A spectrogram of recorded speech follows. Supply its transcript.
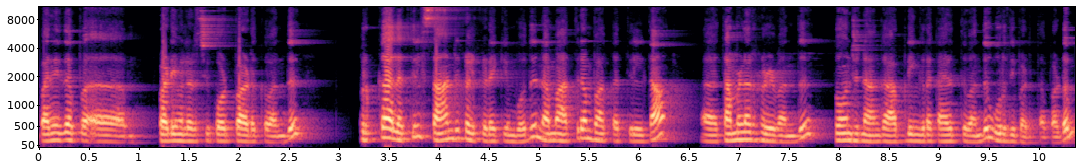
பனித ப- படிமலர்ச்சி கோட்பாடுக்கு வந்து பிற்காலத்தில் சான்றுகள் கிடைக்கும்போது நம்ம அத்திரம்பாக்கத்தில் தான் தமிழர்கள் வந்து தோன்றினாங்க அப்படிங்கிற கருத்து வந்து உறுதிப்படுத்தப்படும்.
